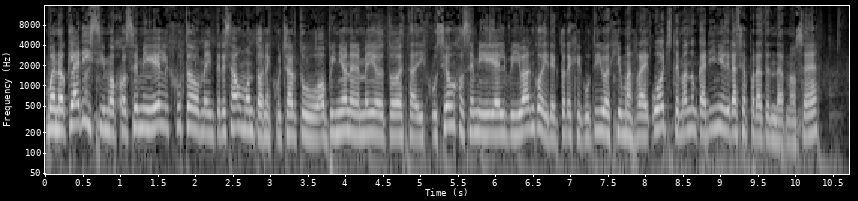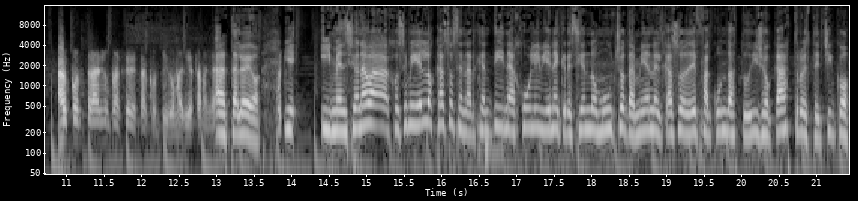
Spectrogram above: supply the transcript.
Bueno, clarísimo, José Miguel, justo me interesaba un montón escuchar tu opinión en el medio de toda esta discusión. José Miguel Vivanco, director ejecutivo de Human Rights Watch, te mando un cariño y gracias por atendernos. ¿eh? Al contrario, un placer estar contigo, María, esta mañana. Hasta luego. Y, y mencionaba José Miguel los casos en Argentina. Juli viene creciendo mucho también el caso de Facundo Astudillo Castro, este chico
